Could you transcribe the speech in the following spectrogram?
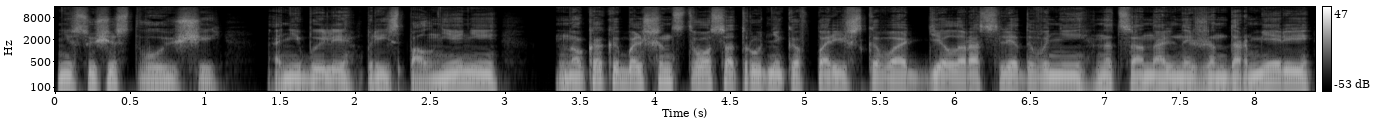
несуществующей. Они были при исполнении, но, как и большинство сотрудников Парижского отдела расследований национальной жандармерии,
